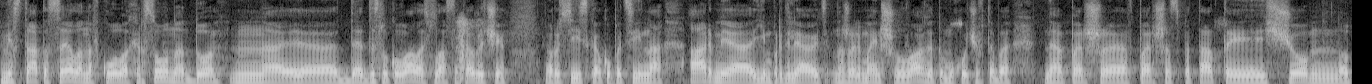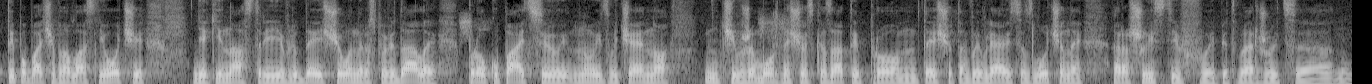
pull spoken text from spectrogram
міста та села навколо Херсона, до е, де дислокувалась, власне кажучи, російська окупаційна армія. Їм приділяють, на жаль, менше уваги. Тому хочу в тебе е, перше вперше спитати, що от ти побачив на власні очі, які настрої в людей, що вони розповідали про окупацію. Ну і звичайно, чи вже можна щось сказати про те, що там виявляються злочини рашистів, і підтверджуються, ну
